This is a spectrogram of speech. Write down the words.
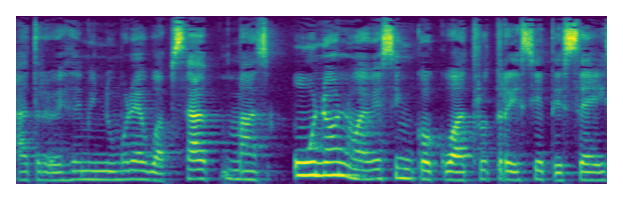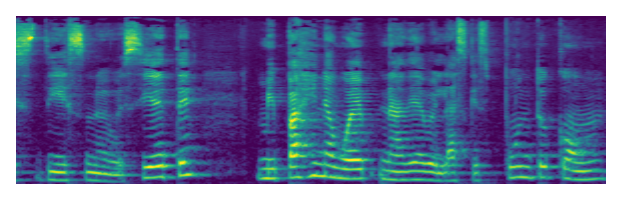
a través de mi número de WhatsApp más 1-954-376-1097, mi página web nadiavelázquez.com,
